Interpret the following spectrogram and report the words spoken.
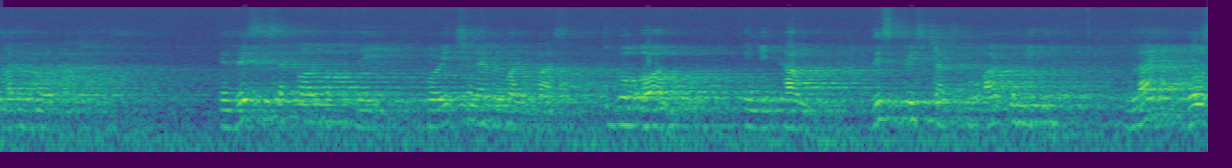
but in our actions. And this is the call of today for each and every one of us to go on and become these Christians who are committed, like those,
